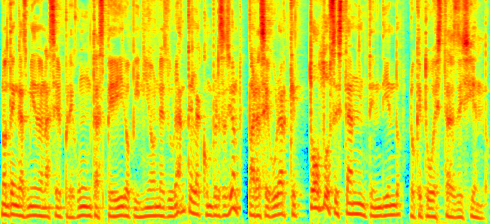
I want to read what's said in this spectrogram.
No tengas miedo en hacer preguntas, pedir opiniones durante la conversación para asegurar que todos están entendiendo lo que tú estás diciendo.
